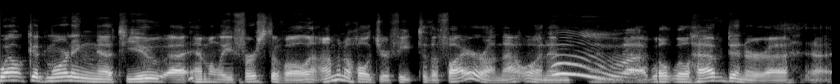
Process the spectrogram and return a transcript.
Well, good morning uh, to you, uh, Emily. First of all, I'm going to hold your feet to the fire on that one, and, and uh, we'll we'll have dinner. Uh, uh,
